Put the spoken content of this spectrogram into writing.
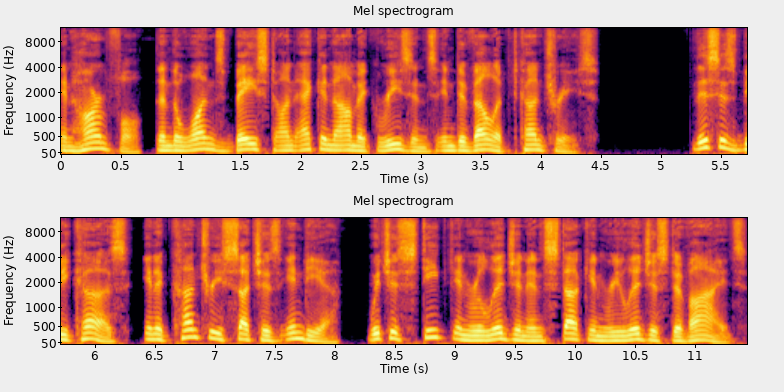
and harmful than the ones based on economic reasons in developed countries. This is because, in a country such as India, which is steeped in religion and stuck in religious divides,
